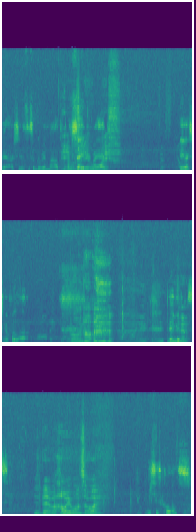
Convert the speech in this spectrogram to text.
Yeah, actually, this is gonna be mad. It I'm saying it in my head. Are you actually gonna put that? Probably not. Maybe that's He's a bit of a hoey once away. Mrs. Claus.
